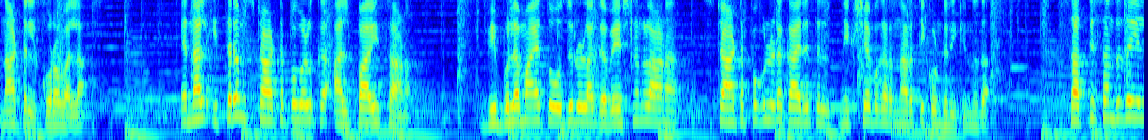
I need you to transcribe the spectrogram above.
നാട്ടിൽ കുറവല്ല. എന്നാൽ ഇത്തരം സ്റ്റാർട്ടപ്പുകൾക്ക് അല്പായുസാണ് വിപുലമായ തോതിലുള്ള ഗവേഷണങ്ങളാണ് സ്റ്റാർട്ടപ്പുകളുടെ കാര്യത്തിൽ നിക്ഷേപകർ നടത്തിക്കൊണ്ടിരിക്കുന്നത്. സത്യസന്ധതയിൽ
